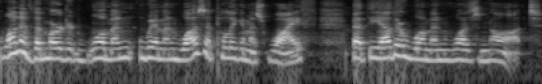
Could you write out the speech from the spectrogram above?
One of the murdered woman women was a polygamous wife, but the other woman was not.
